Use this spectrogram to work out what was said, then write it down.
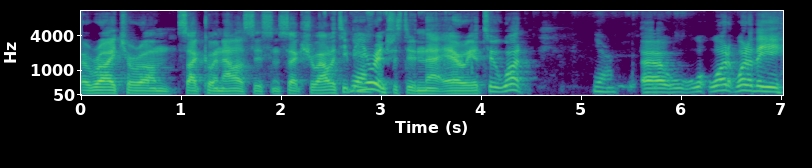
a writer on psychoanalysis and sexuality, but yeah. you're interested in that area too. What? Yeah. Uh, what What are the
